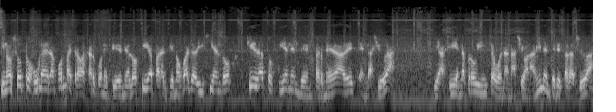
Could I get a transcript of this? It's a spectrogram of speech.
Y nosotros una de las formas es trabajar con epidemiología para que nos vaya diciendo qué datos tienen de enfermedades en la ciudad y así en la provincia o en la nación. A mí me interesa la ciudad.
